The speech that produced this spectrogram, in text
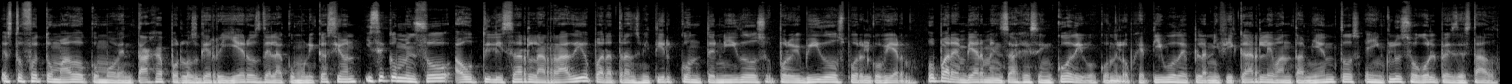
Esto fue tomado como ventaja por los guerrilleros de la comunicación y se comenzó a utilizar la radio para transmitir contenidos prohibidos por el gobierno o para enviar mensajes en código con el objetivo de planificar levantamientos e incluso golpes de Estado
